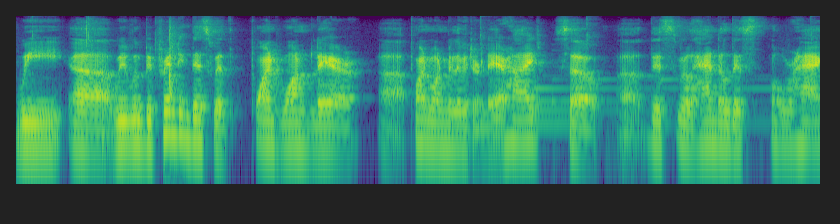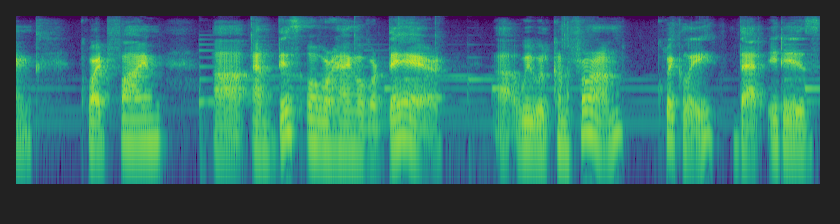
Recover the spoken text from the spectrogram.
We, uh, we will be printing this with 0.1 layer uh, 0.1 millimeter layer height. So uh, this will handle this overhang quite fine. Uh, and this overhang over there, we will confirm quickly that it is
